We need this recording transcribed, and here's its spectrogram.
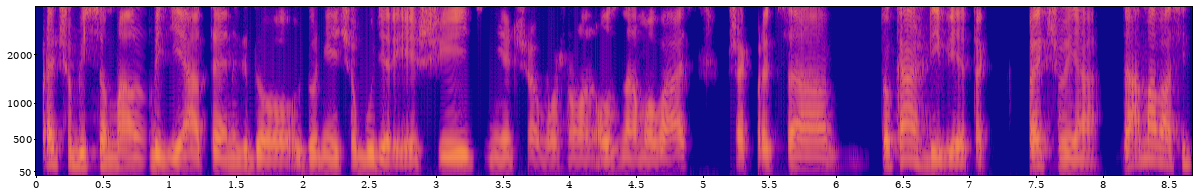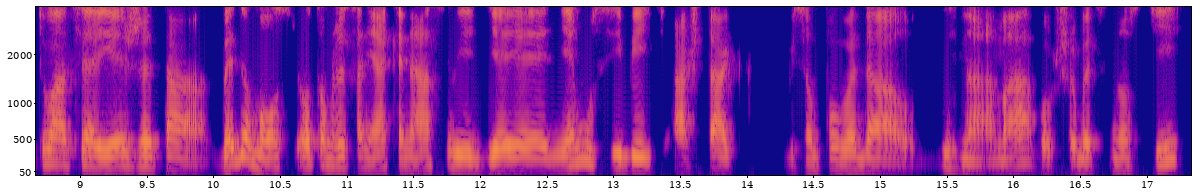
prečo by som mal byť ja ten, kto, kto niečo bude riešiť, niečo možno len oznamovať, však predsa to každý vie, tak prečo ja? Zaujímavá situácia je, že tá vedomosť o tom, že sa nejaké násilie deje, nemusí byť až tak, by som povedal, známa vo všeobecnosti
